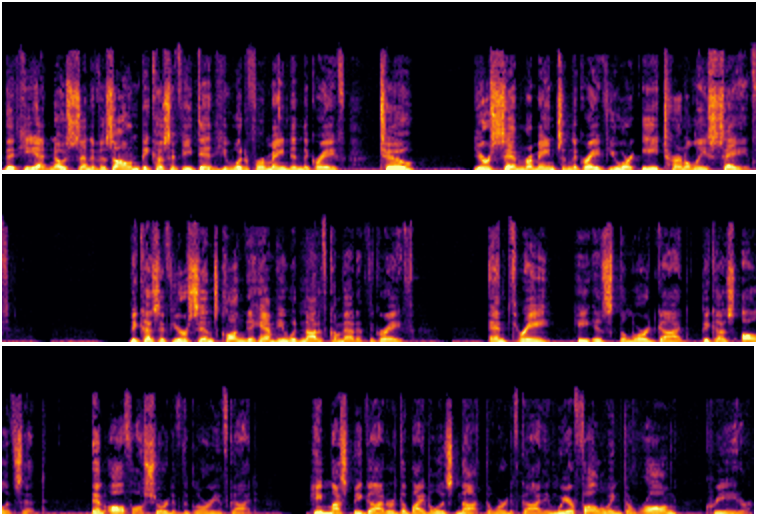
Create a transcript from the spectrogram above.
that he had no sin of his own, because if he did, he would have remained in the grave. Two, your sin remains in the grave. You are eternally saved. Because if your sins clung to him, he would not have come out of the grave. And three, he is the Lord God, because all have sinned, and all fall short of the glory of God. He must be God, or the Bible is not the Word of God, and we are following the wrong Creator.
